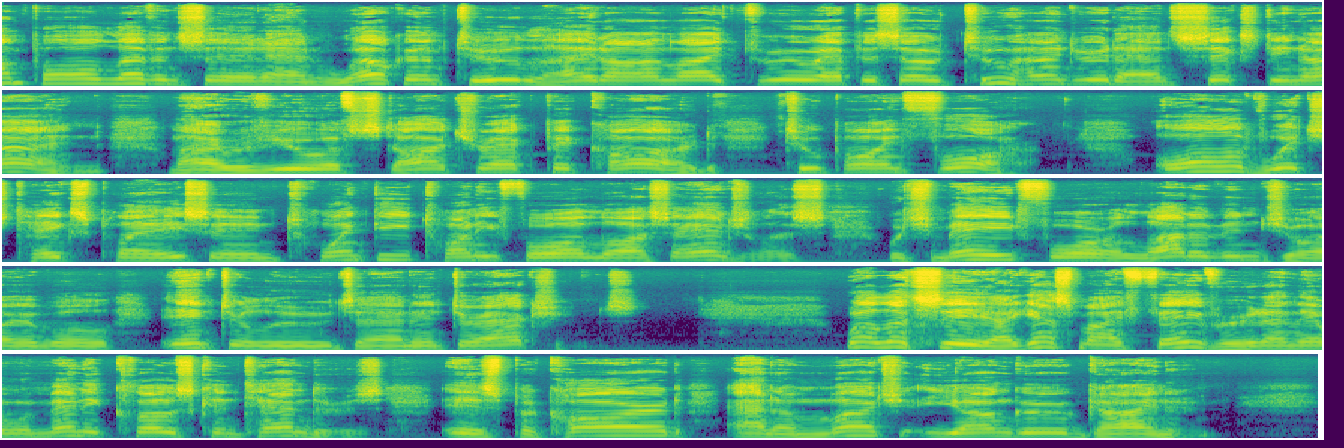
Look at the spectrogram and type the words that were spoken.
I'm Paul Levinson, and welcome to Light On Light Through episode 269, my review of Star Trek Picard 2.4, all of which takes place in 2024 Los Angeles, which made for a lot of enjoyable interludes and interactions. Well, let's see. I guess my favorite, and there were many close contenders, is Picard and a much younger Guinan.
